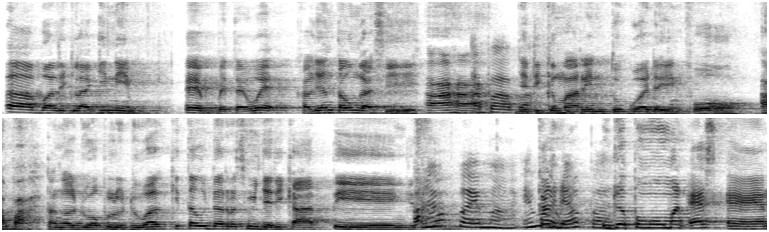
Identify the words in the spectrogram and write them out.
Ah, balik lagi nih. Eh, BTW, kalian tahu nggak sih? Aha. Apa apa? Jadi kemarin tuh gua ada info. Apa? Tanggal 22 kita udah resmi jadi cutting gitu. Apa emang? Emang Kan ada apa? udah pengumuman SN.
